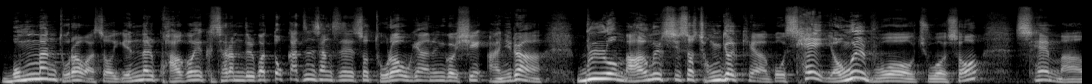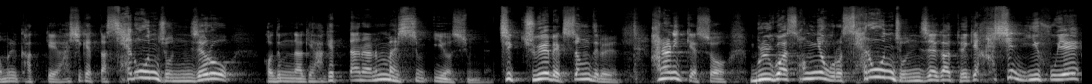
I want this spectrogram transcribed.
몸만 돌아와서 옛날 과거의 그 사람들과 똑같은 상태에서 돌아오게 하는 것이 아니라 물로 마음을 씻어 정결케 하고 새 영을 부어 주어서 새 마음을 갖게 하시겠다. 새로운 존재로 거듭나게 하겠다라는 말씀이었습니다. 즉 주의 백성들을 하나님께서 물과 성령으로 새로운 존재가 되게 하신 이후에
